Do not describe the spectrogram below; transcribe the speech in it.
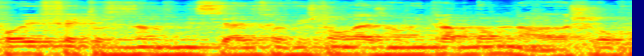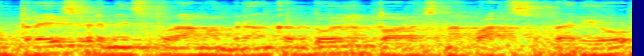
foi feito os exames iniciais e foi vista uma lesão intraabdominal. Ela chegou com três ferimentos por arma branca, dois no tórax na parte superior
